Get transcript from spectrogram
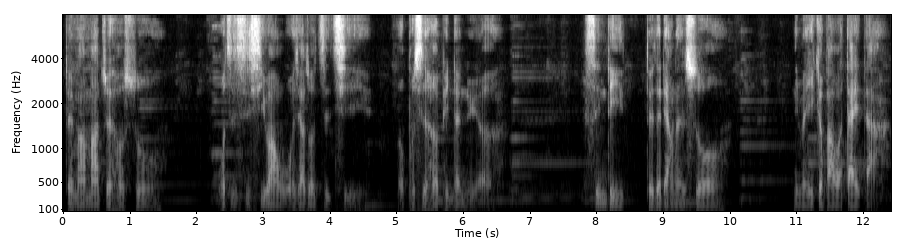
对妈妈最后说：“我只是希望我叫做子琪，而不是和平的女儿。” Cindy 对着两人说：“你们一个把我带大，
